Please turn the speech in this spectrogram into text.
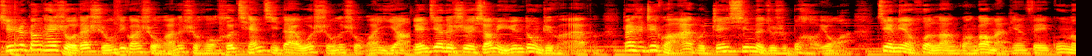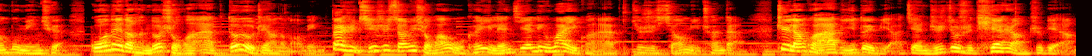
其实刚开始我在使用这款手环的时候，和前几代我使用的手环一样，连接的是小米运动这款 app，但是这款 app 真心的就是不好用啊，界面混乱，广告满天飞，功能不明确。国内的很多手环 app 都有这样的毛病。但是其实小米手环五可以连接另外一款 app，就是小米穿戴。这两款 app 一对比啊，简直就是天壤之别啊，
